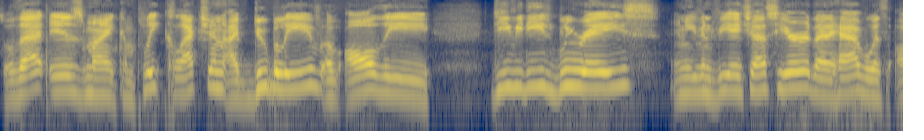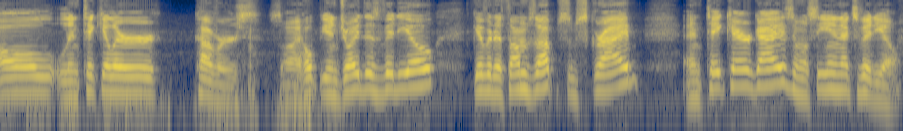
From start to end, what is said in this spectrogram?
So that is my complete collection, I do believe, of all the DVDs, Blu-rays, and even VHS here that I have with all lenticular covers. So I hope you enjoyed this video. Give it a thumbs up, subscribe, and take care, guys, and we'll see you in the next video.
